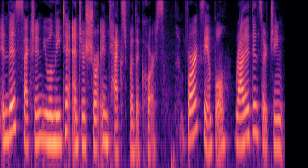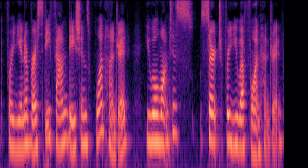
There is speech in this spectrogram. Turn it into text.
In this section, you will need to enter shortened text for the course. For example, rather than searching for University Foundations 100, you will want to search for UF 100.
